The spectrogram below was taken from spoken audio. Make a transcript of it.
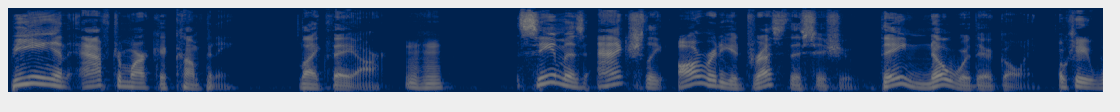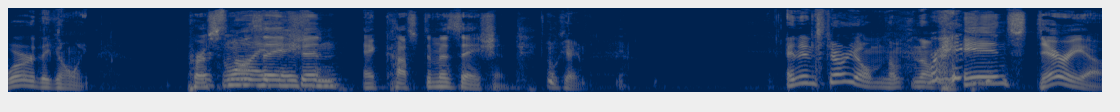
being an aftermarket company like they are, SEMA has actually already addressed this issue. They know where they're going. Okay, where are they going? Personalization, Personalization. and customization Okay. And in stereo, no, no. in stereo.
